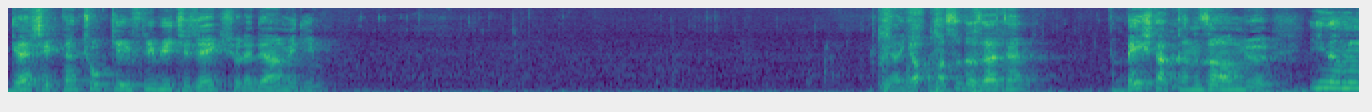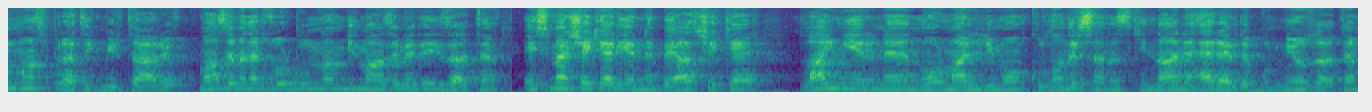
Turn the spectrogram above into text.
Gerçekten çok keyifli bir içecek. Şöyle devam edeyim. Ya yapması da zaten 5 dakikanızı almıyor. İnanılmaz pratik bir tarif. Malzemeler zor bulunan bir malzeme değil zaten. Esmer şeker yerine beyaz şeker, lime yerine normal limon kullanırsanız ki nane her evde bulunuyor zaten.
